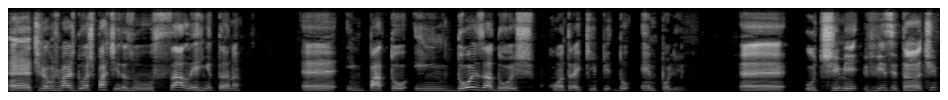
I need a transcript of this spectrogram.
é, tivemos mais duas partidas. O Salernitana é, empatou em 2 a 2 contra a equipe do Empoli é, o time visitante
